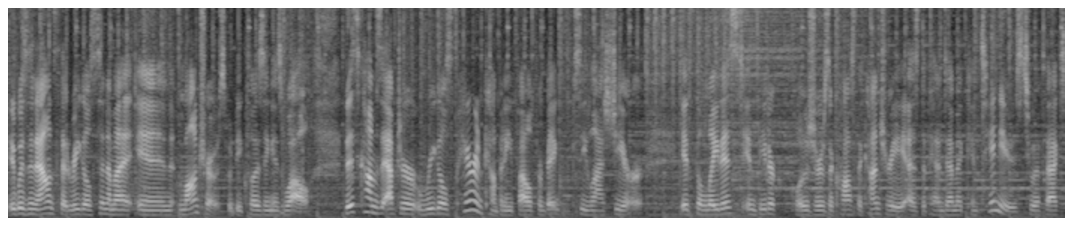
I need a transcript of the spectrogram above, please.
it was announced that Regal Cinema in Montrose would be closing as well. This comes after Regal's parent company filed for bankruptcy last year. It's the latest in theater closures across the country as the pandemic continues to affect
